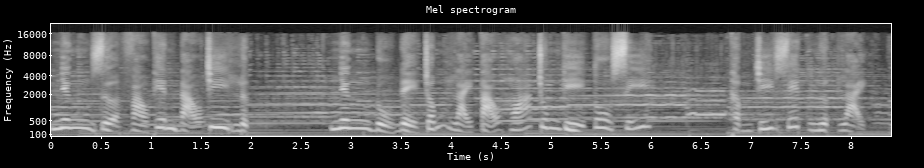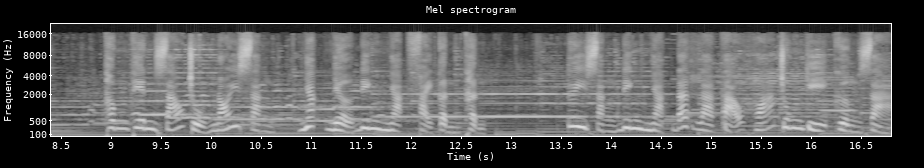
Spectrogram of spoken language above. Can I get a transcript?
Nhưng dựa vào thiên đạo chi lực nhưng đủ để chống lại tạo hóa trung kỳ tu sĩ. Thậm chí giết ngược lại. Thông thiên giáo chủ nói rằng, Nhắc nhở Đinh Nhạc phải cẩn thận. Tuy rằng Đinh Nhạc đã là tạo hóa trung kỳ cường giả,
